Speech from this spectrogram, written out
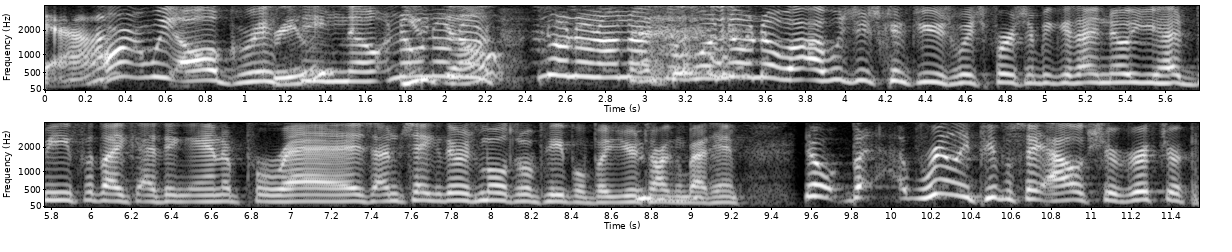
Yeah Aren't we all grifting? Really? No, no, You no, no, don't? no, no, no, I'm not. well, no, no. I was just confused which person because I know you had beef with like I think Anna Perez. I'm saying there's multiple people, but you're Mm-hmm. talking about him. No, but really, people say Alex, you're a grifter.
